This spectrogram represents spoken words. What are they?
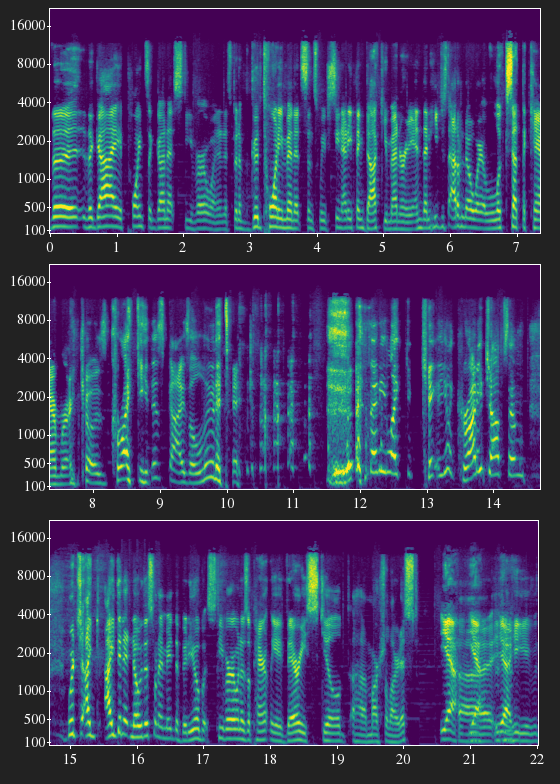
the the guy points a gun at Steve Irwin and it's been a good 20 minutes since we've seen anything documentary and then he just out of nowhere looks at the camera and goes, "Crikey, this guy's a lunatic." and then he like he like karate chops him, which I I didn't know this when I made the video, but Steve Irwin is apparently a very skilled uh, martial artist. Yeah, Uh, yeah, yeah. mhm. He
